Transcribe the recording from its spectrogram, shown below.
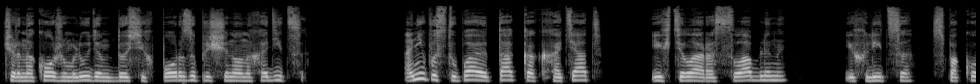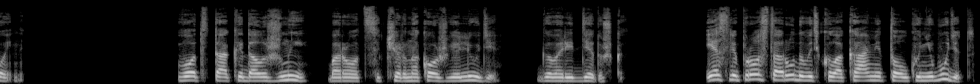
чернокожим людям до сих пор запрещено находиться. Они поступают так, как хотят, их тела расслаблены, их лица спокойны. «Вот так и должны бороться чернокожие люди», — говорит дедушка. «Если просто орудовать кулаками, толку не будет.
